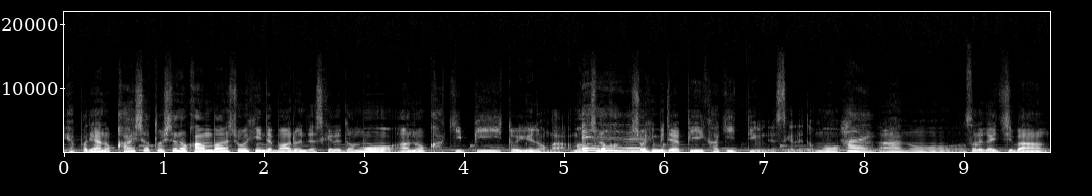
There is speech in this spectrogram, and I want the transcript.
やっぱりあの会社としての看板商品でもあるんですけれどもあの柿ピーというのが、まあ、うちのええ。商品名ではピー柿っていうんですけれども、はい。あのそれが一番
